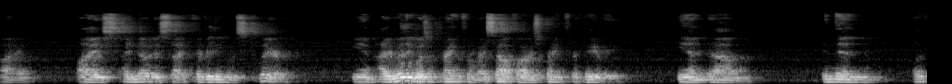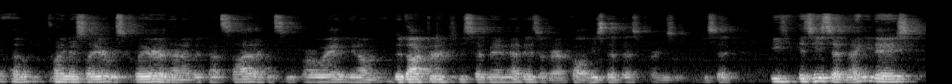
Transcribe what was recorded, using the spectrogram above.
my I, I noticed that everything was clear. And I really wasn't praying for myself, I was praying for Haley. And, um, and then uh, uh, 20 minutes later, it was clear, and then I looked outside, I could see far away. You know, the doctor, he said, man, that is a miracle. He said, that's crazy. He said, he, he said 90 days,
